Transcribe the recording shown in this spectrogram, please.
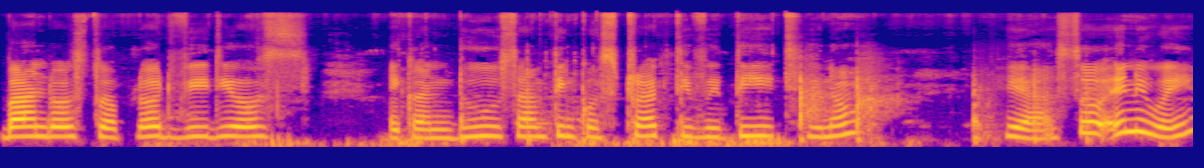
bundles to upload videos. I can do something constructive with it, you know. Yeah. So anyway,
